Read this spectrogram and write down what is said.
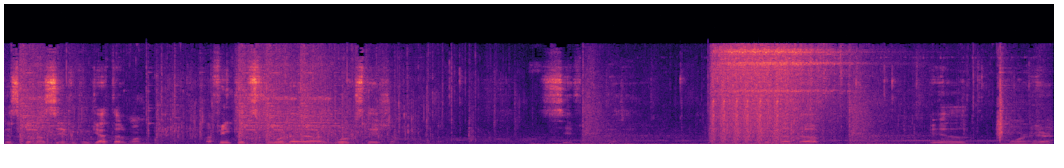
Just gonna see if we can get that one. I think it's for the workstation. Let's see if that up. Build more here.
